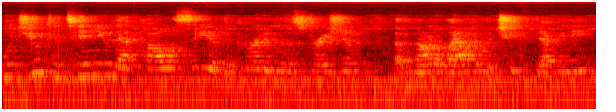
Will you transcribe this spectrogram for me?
Would you continue that policy of the current administration of not allowing the chief deputy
